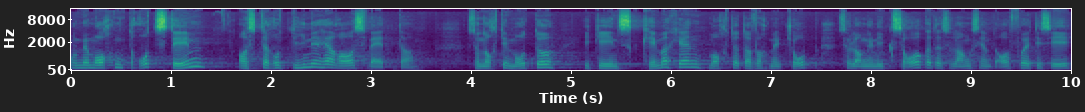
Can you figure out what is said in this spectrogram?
und wir machen trotzdem aus der Routine heraus weiter. So nach dem Motto, ich gehe ins Kämmerchen, mache dort einfach meinen Job, solange ich nichts sage oder solange es jemand auffällt, ist eh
